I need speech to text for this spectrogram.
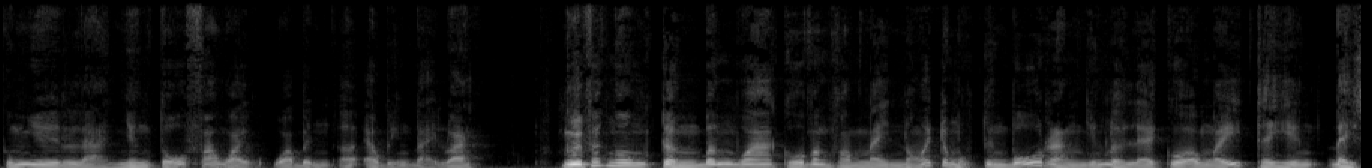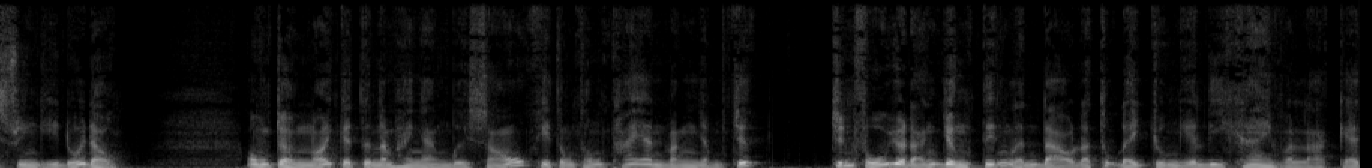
cũng như là nhân tố phá hoại hòa bình ở eo biển Đài Loan. Người phát ngôn Trần Bân Hoa của văn phòng này nói trong một tuyên bố rằng những lời lẽ của ông ấy thể hiện đầy suy nghĩ đối đầu. Ông Trần nói kể từ năm 2016 khi Tổng thống Thái Anh Văn nhậm chức, chính phủ do đảng Dân Tiến lãnh đạo đã thúc đẩy chủ nghĩa ly khai và là kẻ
